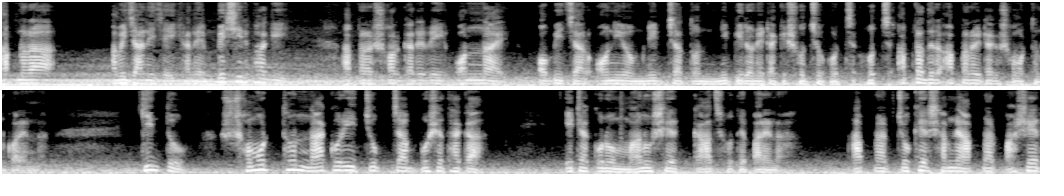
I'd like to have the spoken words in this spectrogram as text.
আপনারা, আমি জানি যে এখানে বেশিরভাগই আপনারা সরকারের এই অন্যায়, অবিচার, অনিয়ম, নির্যাতন, নিপীড়ন এটাকে সহ্য করছে, হচ্ছে আপনাদের, আপনারা এটাকে সমর্থন করেন না। কিন্তু সমর্থন না করেই চুপচাপ বসে থাকা, এটা কোনো মানুষের কাজ হতে পারে না। আপনার চোখের সামনে আপনার পাশের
